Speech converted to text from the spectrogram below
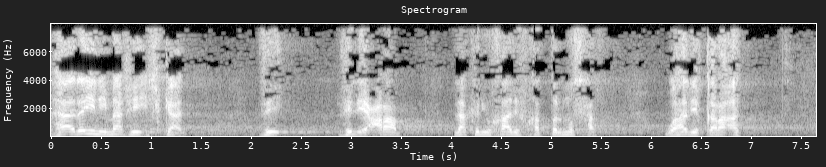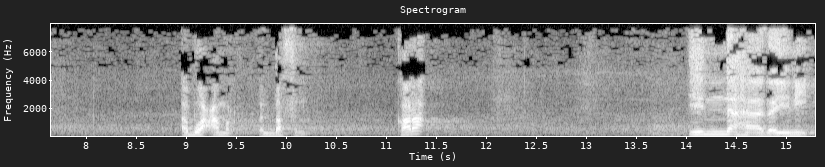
هذين ما في إشكال في في الإعراب لكن يخالف خط المصحف. وهذه قراءة أبو عمرو البصري. قرأ. إن هذين.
